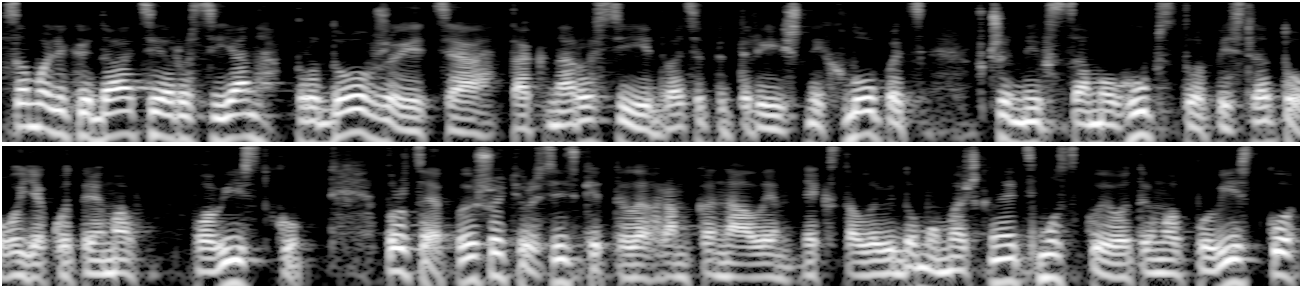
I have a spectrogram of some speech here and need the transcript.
Самоліквідація росіян продовжується. Так на Росії 23-річний хлопець вчинив самогубство після того, як отримав повістку. Про це пишуть російські телеграм-канали. Як стало відомо, мешканець Москви отримав повістку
